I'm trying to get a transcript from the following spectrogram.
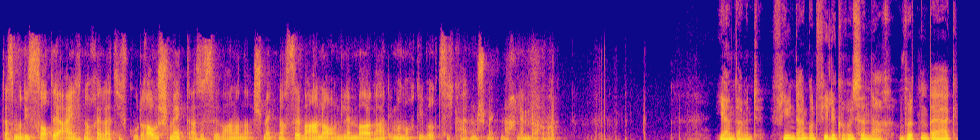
dass man die Sorte eigentlich noch relativ gut rausschmeckt. Also Silvaner schmeckt nach Silvaner und Lemberger hat immer noch die Würzigkeit und schmeckt nach Lemberger. Ja, und damit vielen Dank und viele Grüße nach Württemberg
